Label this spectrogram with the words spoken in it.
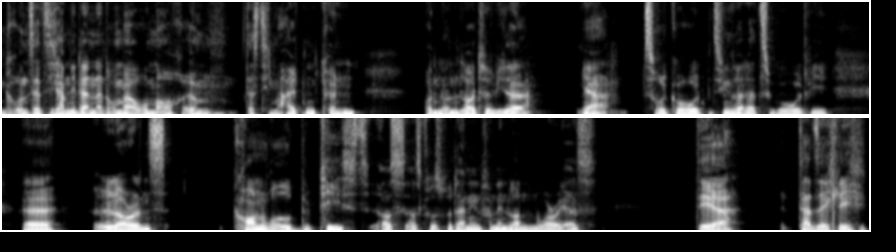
Grundsätzlich haben die dann da drumherum auch ähm, das Team halten können und, und Leute wieder, ja, zurückgeholt, beziehungsweise dazugeholt, wie äh, Lawrence Cornwall Baptiste aus, aus Großbritannien von den London Warriors, der tatsächlich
